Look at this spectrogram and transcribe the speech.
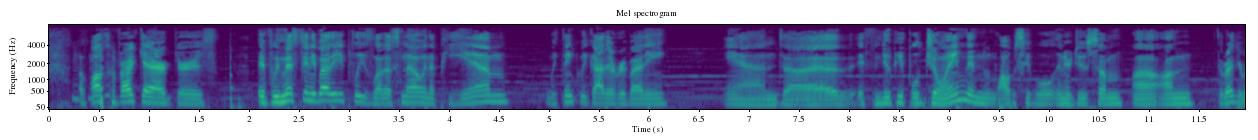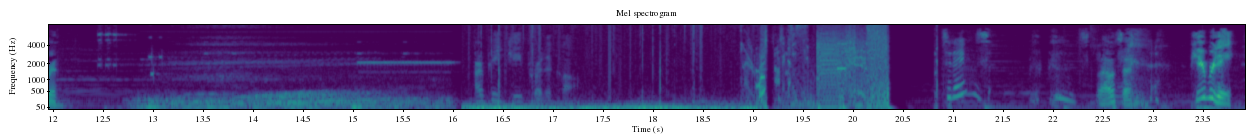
of all of our characters. If we missed anybody, please let us know in a PM. We think we got everybody. And uh, if new people join, then obviously we'll introduce them uh, on the Ready Room. RPG Protocol. Today's. excuse That was me. it. Puberty.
